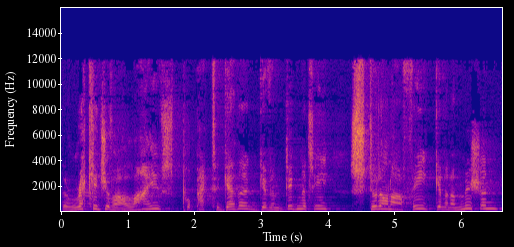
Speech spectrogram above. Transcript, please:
the wreckage of our lives, put back together, given dignity, stood on our feet, given a mission.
